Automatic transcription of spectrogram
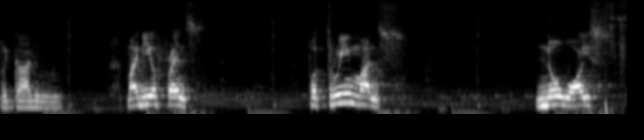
regarding me. My dear friends, for three months, no voice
